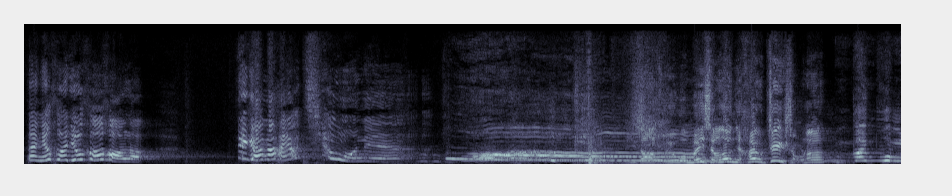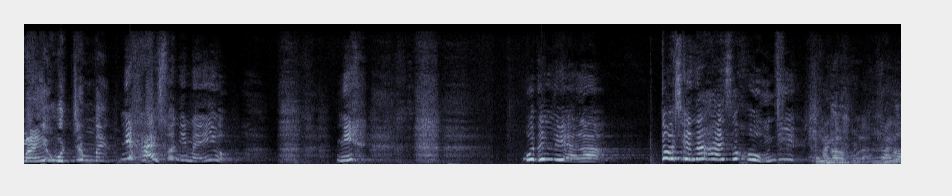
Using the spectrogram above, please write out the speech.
那您喝酒喝好了，你干嘛还要亲我呢？哇！李大嘴，我没想到你还有这手呢。我我没有，我真没。你还说你没有？你。我的脸啊，到现在还是红的。红着呢，红着呢。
